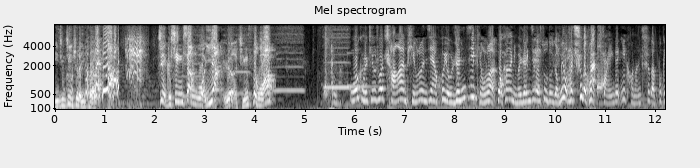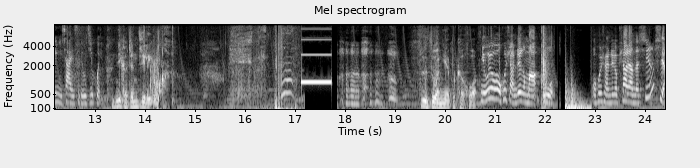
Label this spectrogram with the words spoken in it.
已经进去了一口了。这个心像我一样热情似火。哎呀，我可是听说长按评论键会有人机评论，我看看你们人机的速度有没有他吃的快。选一个一口能吃的，不给你下一次留机会。你可真机灵。自作孽不可活。你以为我会选这个吗？不，我会选这个漂亮的星星。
